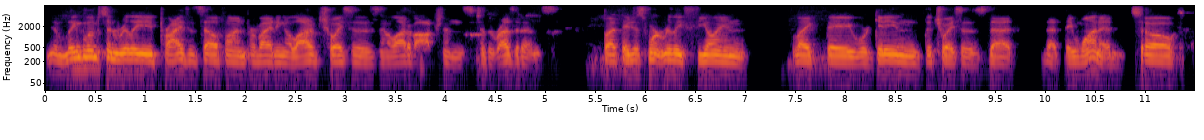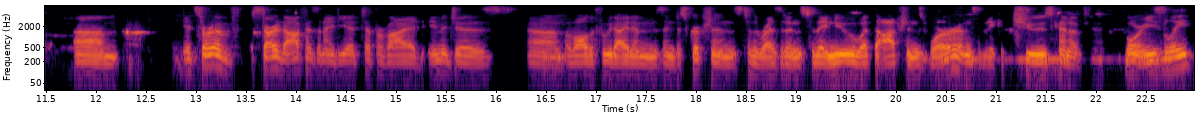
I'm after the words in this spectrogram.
you know, Lyngblomsten really prides itself on providing a lot of choices and a lot of options to the residents, but they just weren't really feeling like they were getting the choices that that they wanted. So um, it sort of started off as an idea to provide images um, of all the food items and descriptions to the residents so they knew what the options were and so they could choose kind of more easily.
